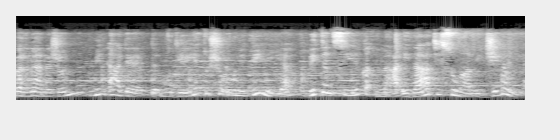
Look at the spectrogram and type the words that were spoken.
برنامج من إعداد مديرية الشؤون الدينية بالتنسيق مع إذاعة الصمام الجهوية.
